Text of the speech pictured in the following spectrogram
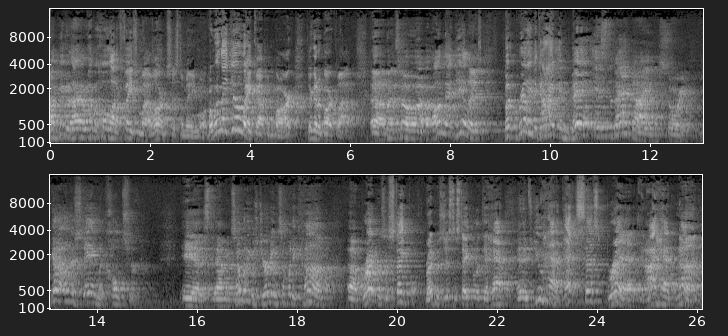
I'm giving, I don't have a whole lot of faith in my alarm system anymore. But when they do wake up and bark, they're going to bark loud. Uh, but so, uh, but on that deal is, but really the guy in bed is the bad guy in this story. You got to understand the culture. Is that when somebody was journeying, somebody come, uh, bread was a staple. Bread was just a staple that they had. And if you had excess bread and I had none,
